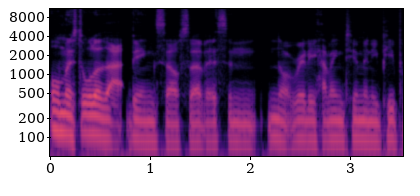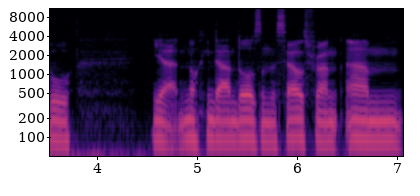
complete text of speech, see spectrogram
almost all of that being self-service and not really having too many people, yeah, knocking down doors on the sales front. Um,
